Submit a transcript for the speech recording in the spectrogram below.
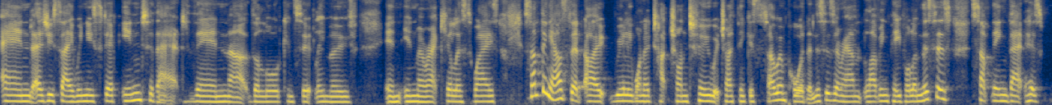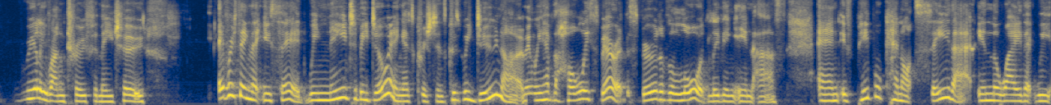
And as you say, when you step into that, then uh, the Lord can certainly move in, in miraculous ways. Something else that I really want to touch on too, which I think is so important. This is around loving people. And this is something that has really rung true for me too everything that you said, we need to be doing as Christians because we do know. I mean, we have the Holy Spirit, the Spirit of the Lord living in us. And if people cannot see that in the way that we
